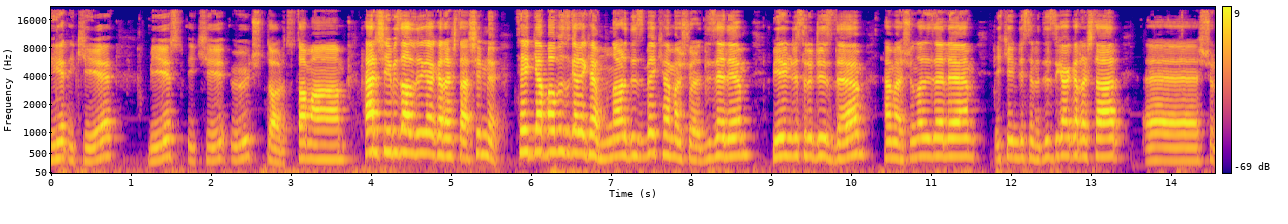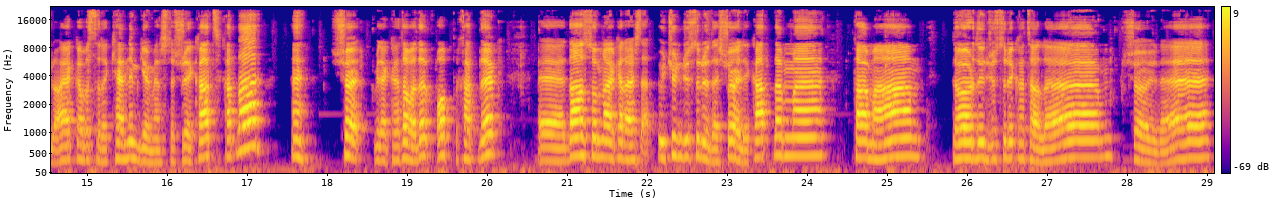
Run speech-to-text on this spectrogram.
1, 2, 1, 2, 3, 4. Tamam. Her şeyi biz aldık arkadaşlar. Şimdi tek yapmamız gereken bunları dizmek hemen şöyle dizelim. Birincisini dizdim. Hemen şunu dizelim. İkincisini dizdik arkadaşlar. Ee, şunu ayakkabısını kendim giyiyorum. İşte şuraya kat katla. Şöyle bir dakika katamadım. Hop katlık. Ee, daha sonra arkadaşlar üçüncüsünü de şöyle kattım mı? Tamam. Dördüncüsünü katalım. Şöyle.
